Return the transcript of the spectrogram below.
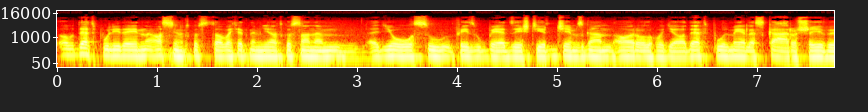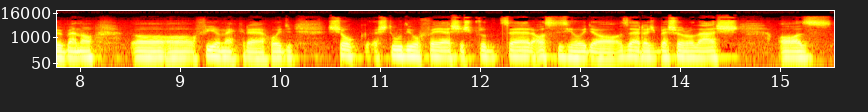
a Deadpool idején azt nyilatkozta, vagy hát nem nyilatkozta, hanem egy jó hosszú Facebook bejegyzést írt James Gunn arról, hogy a Deadpool miért lesz káros a jövőben a, a, a filmekre, hogy sok stúdiófejes és producer azt hiszi, hogy az erres besorolás az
